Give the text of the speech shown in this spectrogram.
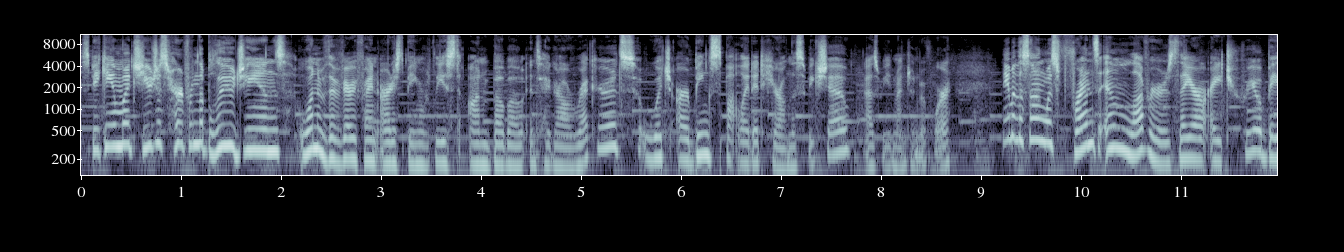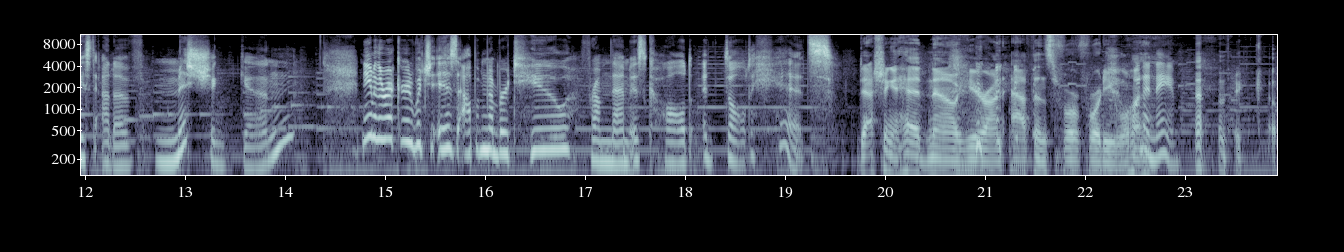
Speaking of which, you just heard from the Blue Jeans, one of the very fine artists being released on Bobo Integral Records, which are being spotlighted here on this week's show, as we mentioned before. Name of the song was Friends and Lovers. They are a trio based out of Michigan. Name of the record, which is album number two from them, is called Adult Hits. Dashing ahead now here on Athens 441. What a name. there you go.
